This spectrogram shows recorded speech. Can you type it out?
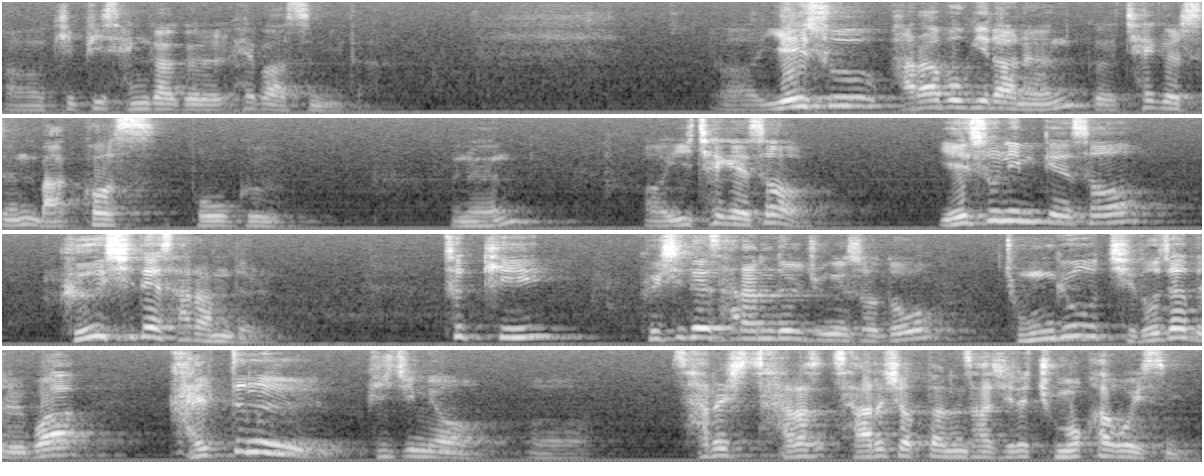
어, 깊이 생각을 해봤습니다. 어, 예수 바라보기라는 그 책을 쓴 마커스 보그는 어, 이 책에서 예수님께서 그 시대 사람들, 특히 그 시대 사람들 중에서도 종교 지도자들과 갈등을 빚으며 어, 살으셨다는 사실에 주목하고 있습니다.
